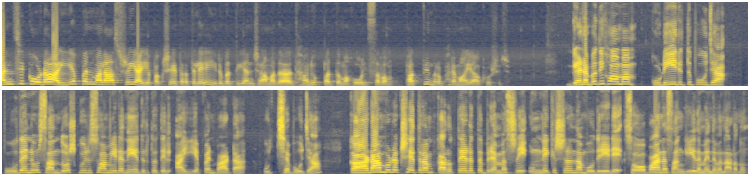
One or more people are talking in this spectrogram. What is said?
കഞ്ചിക്കോട് അയ്യപ്പൻമല ശ്രീ അയ്യപ്പ ക്ഷേത്രത്തിലെ ഇരുപത്തിയഞ്ചാമത് ധനുപ്പത്ത് മഹോത്സവം ഭക്തി നിർഭരമായി ആഘോഷിച്ചു. ഗണപതി ഹോമം കുടിയിരുത്ത് പൂജ പൂതന്നൂർ സന്തോഷ് ഗുരുസ്വാമിയുടെ നേതൃത്വത്തിൽ അയ്യപ്പൻ പാട്ട ഉച്ചപൂജ കാടാമ്പുഴ ക്ഷേത്രം കറുത്തേടത്ത് ബ്രഹ്മശ്രീ ഉണ്ണികൃഷ്ണൻ നമ്പൂതിരിയുടെ സോപാന സംഗീതം എന്നിവ നടന്നു.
